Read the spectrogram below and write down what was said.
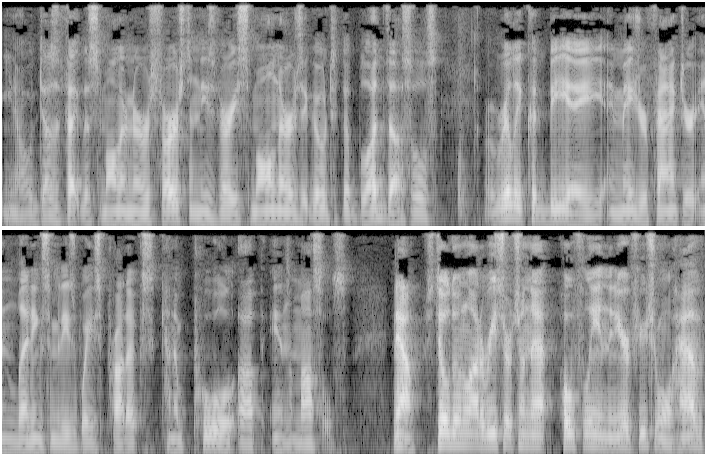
you know, does affect the smaller nerves first, and these very small nerves that go to the blood vessels really could be a, a major factor in letting some of these waste products kind of pool up in the muscles. Now, still doing a lot of research on that. Hopefully, in the near future, we'll have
